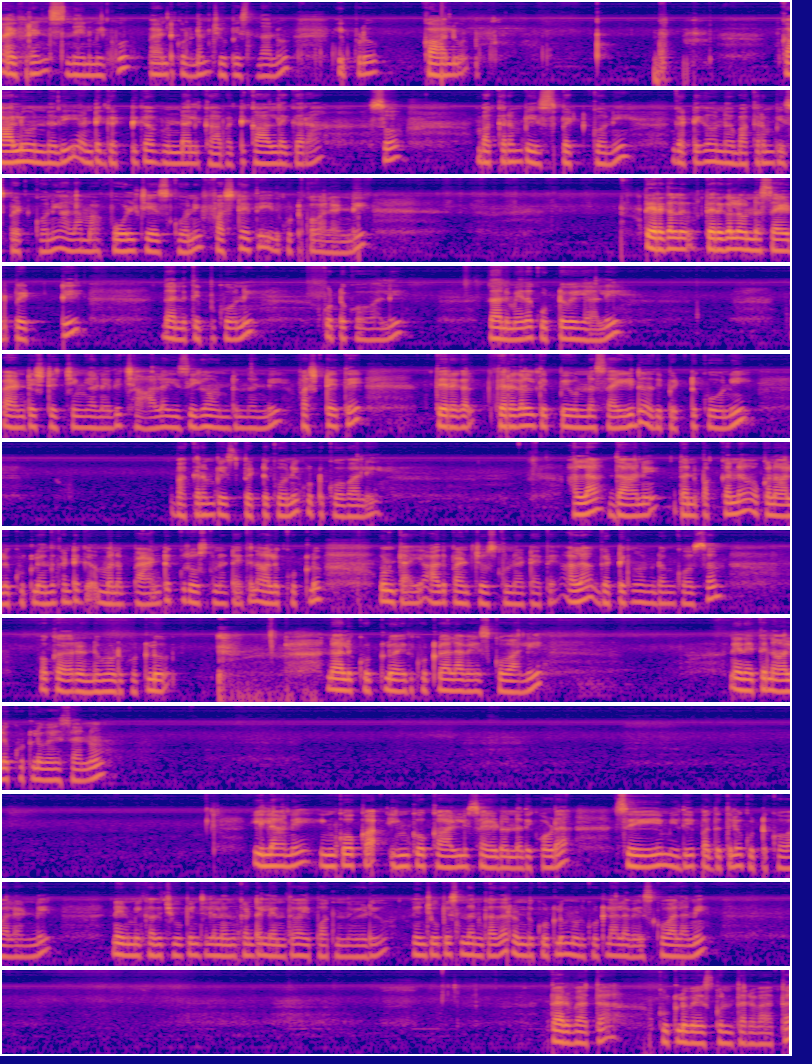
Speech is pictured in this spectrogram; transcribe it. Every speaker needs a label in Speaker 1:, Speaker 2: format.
Speaker 1: Hi friends నేను మీకు pant కుట్టడం చూపిస్తున్నాను. ఇప్పుడు కాలు. కాలు ఉన్నది అంటే గట్టిగా ఉండాలి కాబట్టి కాలు దగ్గర. సో బక్కరం పీస్ పెట్టుకొని గట్టిగా ఉన్న బక్కరం పీస్ పెట్టుకొని అలా మా ఫోల్డ్ చేసుకొని ఫస్ట్ అయితే ఇది కుట్టుకోవాలండి. తెరగలు తెరగలో ఉన్న సైడ్ పెట్టి దాన్ని తిప్పుకొని కుట్టుకోవాలి. దాని మీద కుట్టు వేయాలి. ప్యాంటు స్టిచ్చింగ్ అనేది చాలా ఈజీగా ఉంటుందండి. ఫస్ట్ అయితే తిరగల్ తిరగలు తిప్పి ఉన్న సైడ్ అది పెట్టుకొని బక్రం పీస్ పెట్టుకొని కుట్టుకోవాలి. అలా దాని దాని పక్కన ఒక నాలుగు కుట్లు ఎందుకంటే మన ప్యాంటుకు చూసుకున్నట్టయితే నాలుగు కుట్లు ఉంటాయి ఆది ప్యాంట్ చూసుకున్నట్టయితే. అలా గట్టిగా ఉండడం కోసం ఒక రెండు మూడు కుట్లు నాలుగు కుట్లు ఐదు కుట్లు అలా వేసుకోవాలి. నేనైతే నాలుగు కుట్లు వేశాను. ఇలానే ఇంకొక ఇంకో కాళ్ళు సైడ్ ఉన్నది కూడా సేమ్ ఇదే పద్ధతిలో కుట్టుకోవాలండి. నేను మీకు అది చూపించలేను ఎందుకంటే లెంత్ అయిపోతుంది వీడియో. నేను చూపిస్తున్నాను కదా రెండు కుట్లు మూడు కుట్లు అలా వేసుకోవాలని. తర్వాత కుట్లు వేసుకున్న తర్వాత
